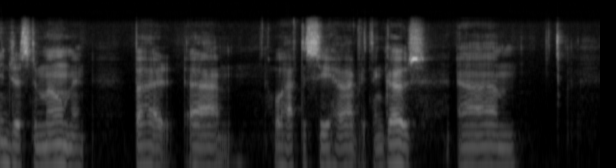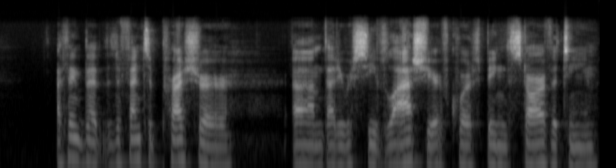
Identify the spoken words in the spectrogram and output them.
in just a moment. But um, we'll have to see how everything goes. Um, I think that the defensive pressure um, that he received last year, of course, being the star of the team,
